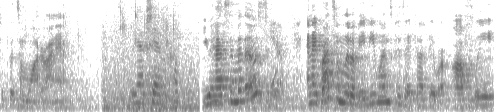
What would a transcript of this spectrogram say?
to put some water on it. We actually have a couple. You have some of those? Yeah. And I brought some little baby ones because I thought they were awfully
